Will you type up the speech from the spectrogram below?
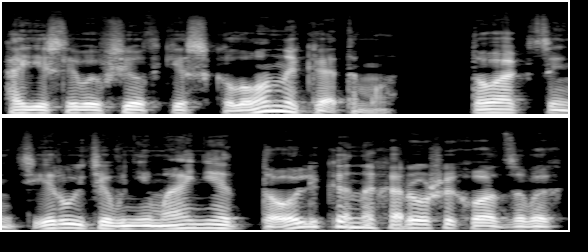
А если вы все-таки склонны к этому, то акцентируйте внимание только на хороших отзывах.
